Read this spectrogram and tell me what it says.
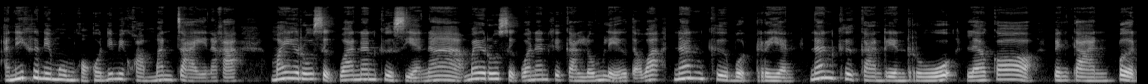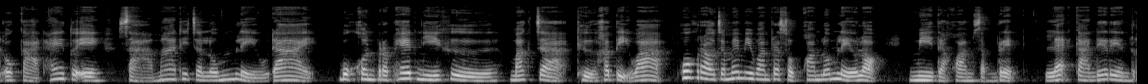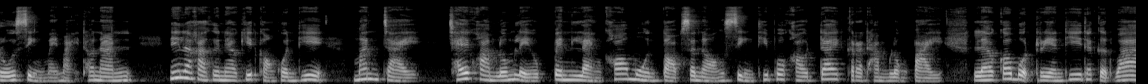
อันนี้คือในมุมของคนที่มีความมั่นใจนะคะ ไม่รู้สึกว่านั่นคือเสียหน้า ไม่รู้สึกว่านั่นคือการล้มเหลว แต่ว่านั่นคือบทเรียน นั่นคือการเรียนรู้ แล้วก็เป็นการเปิดโอกาสให้ตัวเองสามารถที่จะล้มเหลวได้ บุคคลประเภทนี้คือ มักจะถือคติว่า พวกเราจะไม่มีวันประสบความล้มเหลวหรอก มีแต่ความสำเร็จและการได้เรียนรู้สิ่งใหม่ ๆ เท่านั้น นี่แหละค่ะคือแนวคิดของคนที่มั่นใจ ใช้ความล้มเหลวเป็นแหล่งข้อมูลตอบสนองสิ่งที่พวกเขาได้กระทำลงไป แล้วก็บทเรียนที่ถ้าเกิดว่า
